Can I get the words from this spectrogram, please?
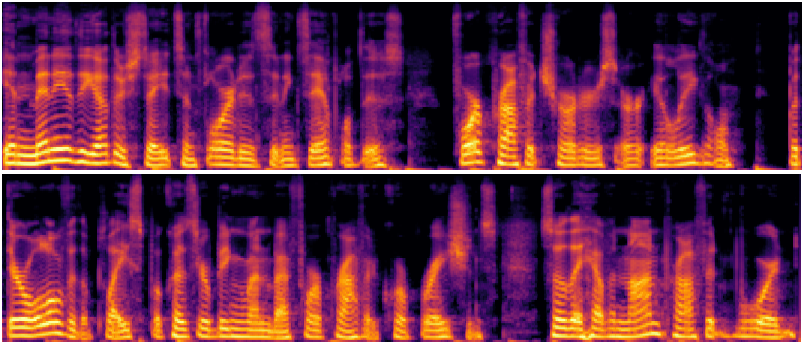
in many of the other states, and Florida is an example of this, for profit charters are illegal, but they're all over the place because they're being run by for profit corporations. So they have a nonprofit board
